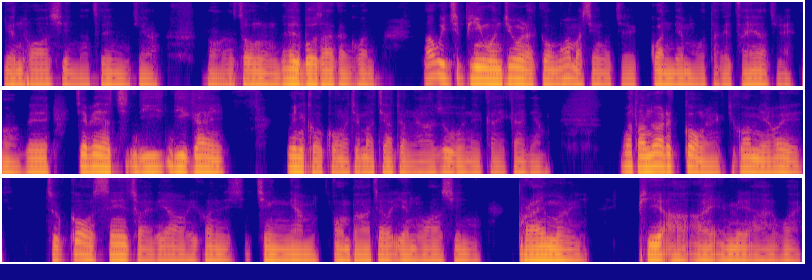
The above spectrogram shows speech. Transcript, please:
烟花性啦这些物件，哦，当然迄无啥共款。啊，为这篇文章来讲，我嘛先有一个观念，互大家知影一下，哦，这这边理理解维尼口讲的这嘛真重要入门的概概念。我当初咧讲诶，一款描绘自古生出来了后，迄款的经验，我们把它叫原发性 （primary，p r i m a r y）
